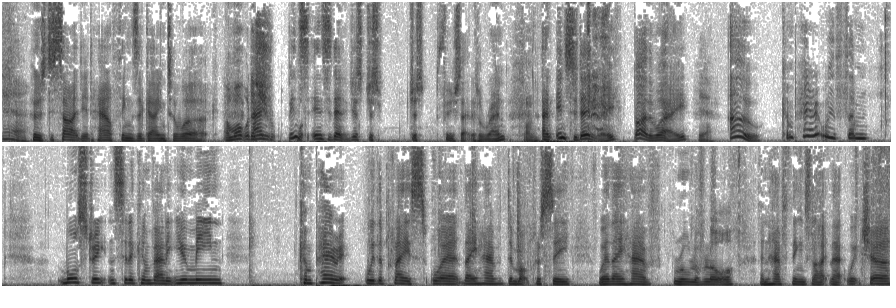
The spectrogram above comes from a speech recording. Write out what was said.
yeah. who's decided how things are going to work. And what would a sh- inc- incidentally, just just just finish that little rant. And incidentally, by the way, yeah. oh, compare it with um, Wall Street and Silicon Valley. You mean compare it with a place where they have democracy, where they have rule of law, and have things like that, which uh,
